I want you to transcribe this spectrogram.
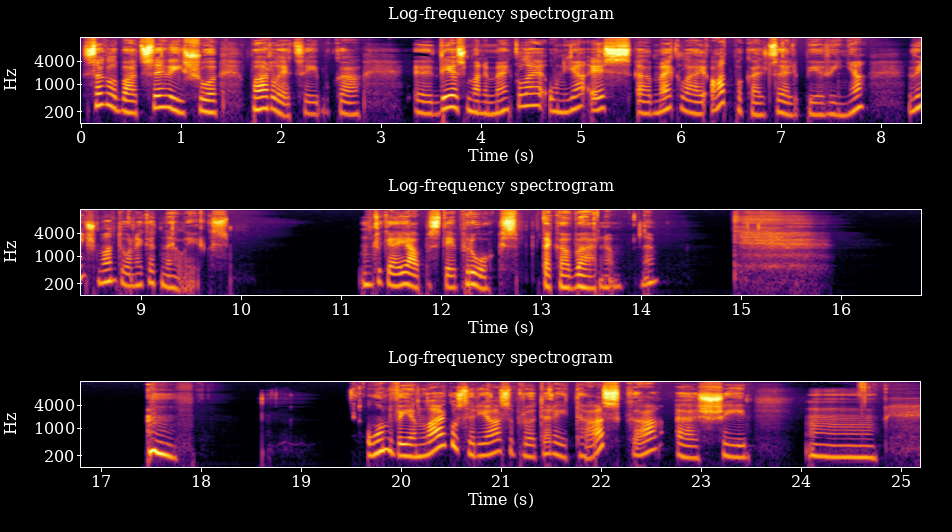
saglabāt sevī šo pārliecību, ka uh, Dievs mani meklē, un ja es uh, meklēju atpakaļ ceļu pie viņa, viņš man to nekad nelieks. Un tikai jāpastiep rokas, tā kā bērnam. Ne? Un vienlaikus ir jāsaprot arī tas, ka e, šī mm, e,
